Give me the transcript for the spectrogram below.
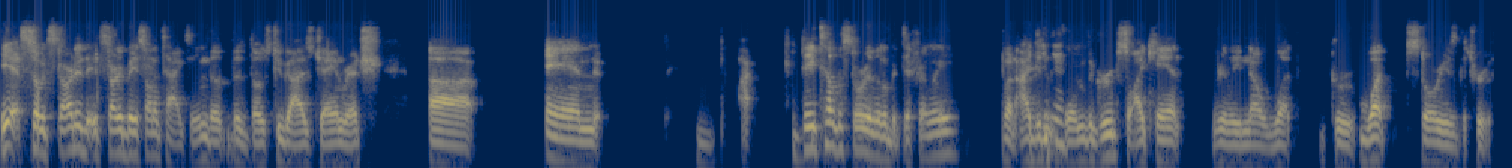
Yeah, so it started. It started based on a tag team. The, the those two guys, Jay and Rich, uh, and I, they tell the story a little bit differently. But I didn't Mhm. form the group, so I can't really know what group, what story is the truth.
